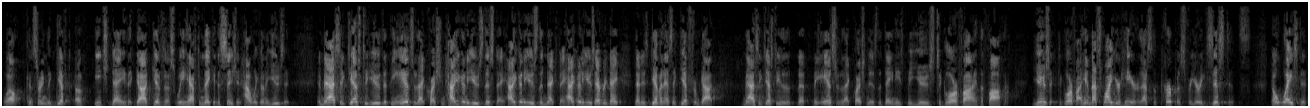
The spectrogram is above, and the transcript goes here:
well, concerning the gift of each day that God gives us, we have to make a decision. How are we going to use it? And may I suggest to you that the answer to that question, how are you going to use this day? How are you going to use the next day? How are you going to use every day that is given as a gift from God? May I suggest to you that, the answer to that question is the day needs to be used to glorify the Father. Use it to glorify Him. That's why you're here. That's the purpose for your existence. Don't waste it.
